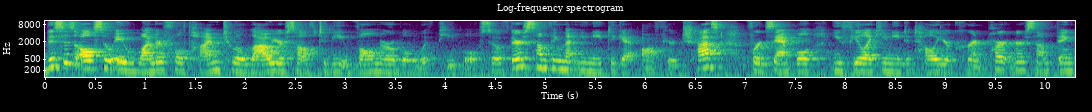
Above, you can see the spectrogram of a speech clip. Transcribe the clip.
This is also a wonderful time to allow yourself to be vulnerable with people. So if there's something that you need to get off your chest, for example, you feel like you need to tell your current partner something,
